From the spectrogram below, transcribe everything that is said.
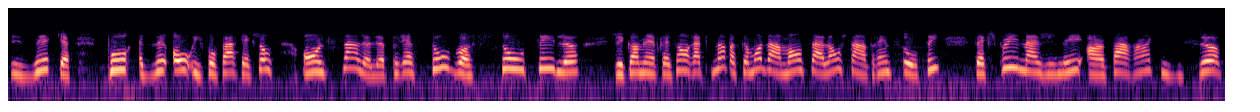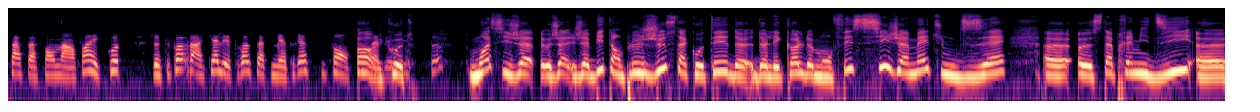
physique pour dire, oh, il faut faire quelque chose? On le sent, là, le presto va sauter, là. J'ai comme l'impression rapidement, parce que moi, dans mon salon, j'étais en train de sauter. Fait que je peux imaginer un parent qui vit ça face à son enfant. Écoute, je sais pas dans quel état ça te mettrait si ton fils Ah, écoute. ça. Moi, si j'habite en plus juste à côté de, de l'école de mon fils, si jamais tu me disais euh, euh, cet après-midi, euh,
